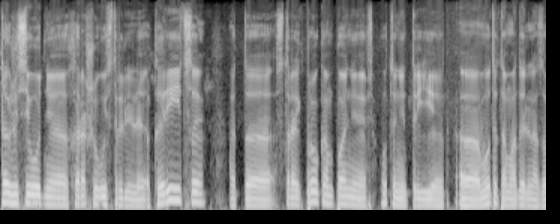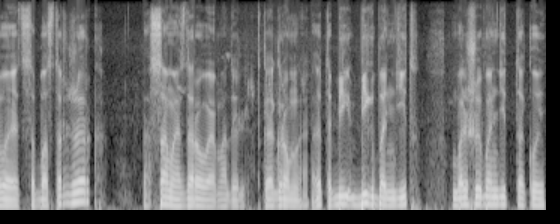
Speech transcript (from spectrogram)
Также сегодня хорошо выстрелили корейцы. Это Strike Pro компания. Вот они три. А, Вот эта модель называется Buster Jerk. Самая здоровая модель, такая огромная. Это Big Bandit. Большой бандит такой.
